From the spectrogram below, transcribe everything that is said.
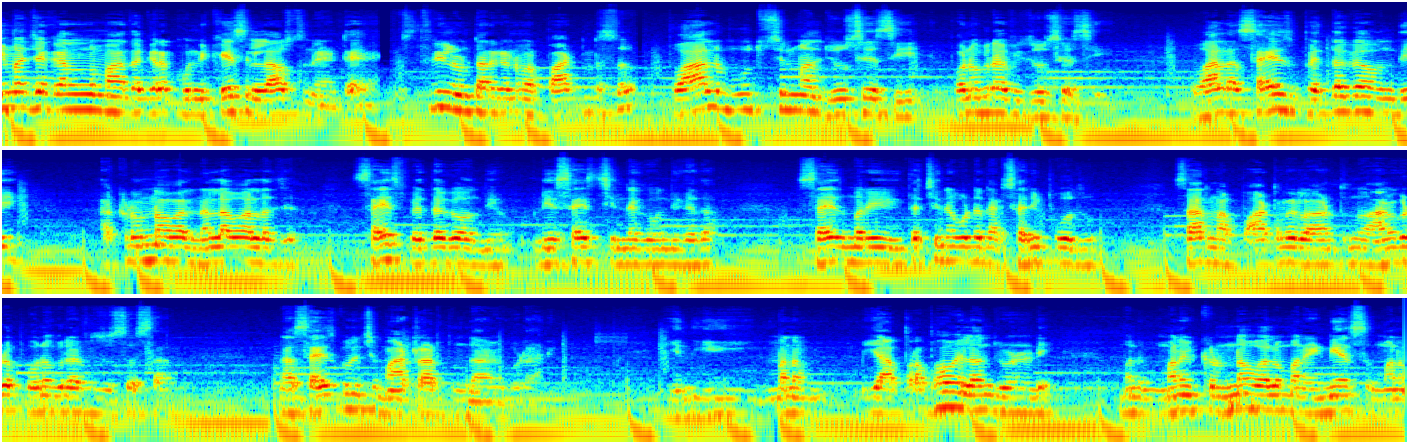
ఈ మధ్య కాలంలో మా దగ్గర కొన్ని కేసులు ఇలా వస్తున్నాయంటే స్త్రీలు ఉంటారు కానీ మా పార్ట్నర్స్ వాళ్ళు బూత్ సినిమాలు చూసేసి ఫోనోగ్రఫీ చూసేసి వాళ్ళ సైజ్ పెద్దగా ఉంది. అక్కడ ఉన్న వాళ్ళ నల్ల వాళ్ళ సైజ్ పెద్దగా ఉంది. నీ సైజ్ చిన్నగా ఉంది కదా. సైజ్ మరి ఇంత చిన్నగా ఉంటే నాకు సరిపోదు. సార్ నా పార్ట్నర్ ఇలా అంటుంది ఆమె కూడా పోనోగ్రఫీ చూస్తుంది సార్. నా సైజ్ గురించి మాట్లాడుతుంది ఆమె కూడా అని. ఈ మనం ఈ ఆ ప్రభావం ఎలా చూడండి. మనం మనం ఇక్కడ ఉన్న వాళ్ళు మన ఇండియన్స్ మన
